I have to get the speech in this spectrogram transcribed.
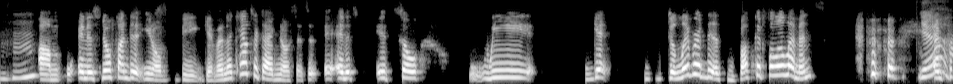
mm-hmm. um, and it's no fun to you know be given a cancer diagnosis and it's it's so we get delivered this bucket full of lemons yeah. And for,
